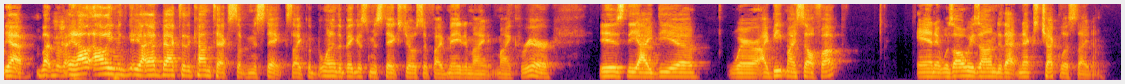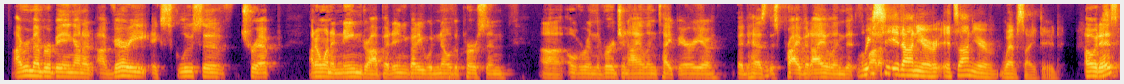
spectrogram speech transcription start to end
yeah, but, but, and I'll, I'll even add back to the context of mistakes. Like one of the biggest mistakes, Joseph, I've made in my my career is the idea where I beat myself up, and it was always on to that next checklist item. I remember being on a, a very exclusive trip. I don't want to name drop it. Anybody would know the person uh, over in the Virgin Island type area that has this private island. That we see of- it on your. It's on your website, dude. Oh, it is.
